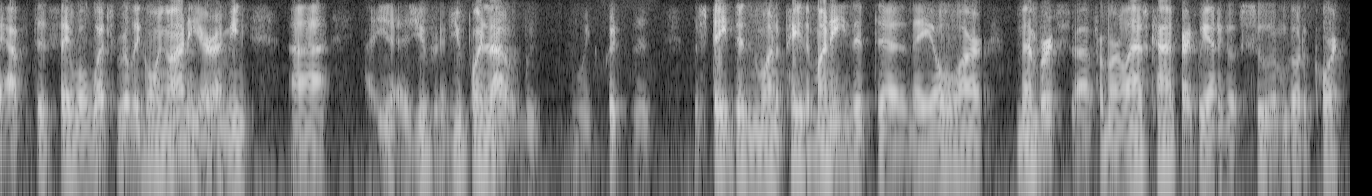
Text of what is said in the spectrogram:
have, to say, well, what's really going on here? I mean, uh, you know, as you as you pointed out, we we quit the the state didn't want to pay the money that uh, they owe our members uh, from our last contract. We had to go sue them, go to court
